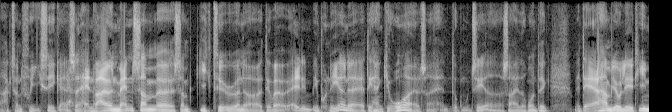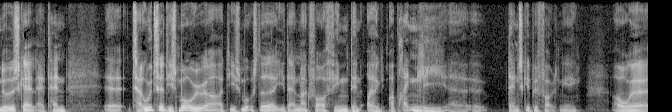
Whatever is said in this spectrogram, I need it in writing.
Akton Friis, ikke? Altså, ja. han var jo en mand, som, øh, som gik til øerne, og det var jo alt imponerende af det, han gjorde. Altså, han dokumenterede og sejlede rundt, ikke? Men det er ham jo lidt i nødskal, at han øh, tager ud til de små øer og de små steder i Danmark for at finde den oprindelige øh, danske befolkning, ikke? Og øh,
